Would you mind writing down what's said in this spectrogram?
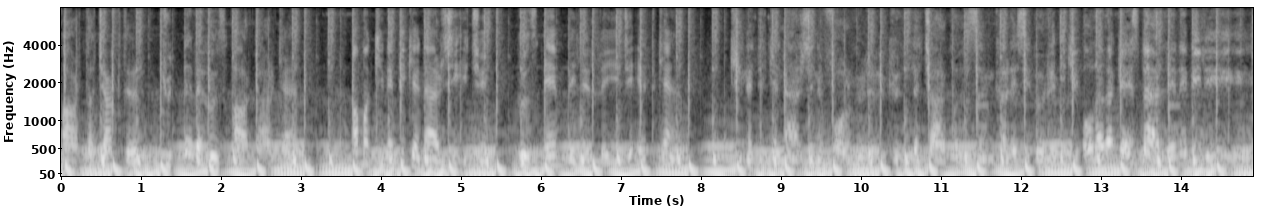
artacaktır kütle ve hız artarken. Ama kinetik enerji için hız en belirleyici etken. Kinetik enerjinin karesi bölü 2 olarak ezberlenebilir.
